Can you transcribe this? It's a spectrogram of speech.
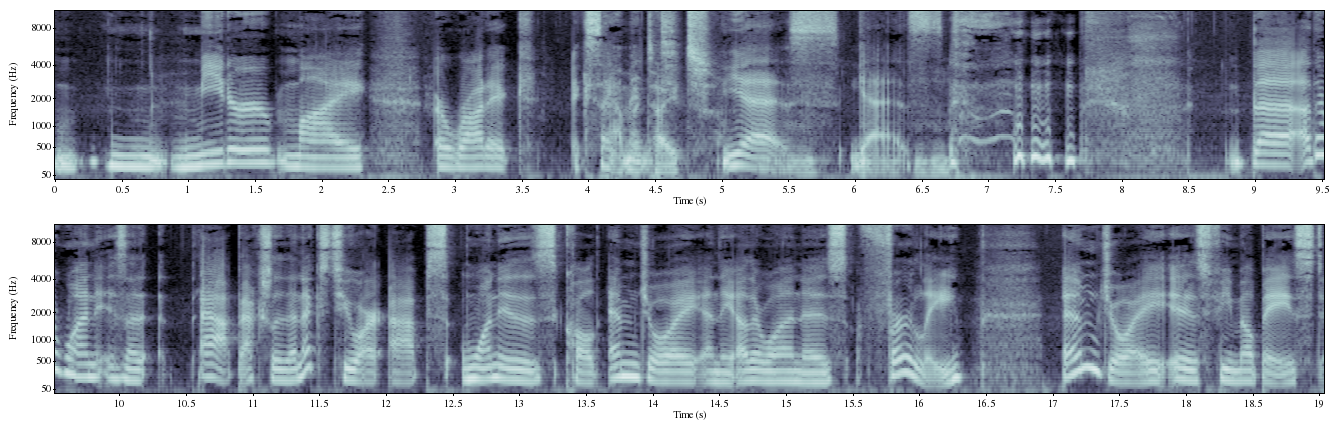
m- meter my erotic excitement. Appetites. Yes, mm-hmm. yes. Mm-hmm. the other one is an app. Actually, the next two are apps. One is called Emjoy, and the other one is Ferly. Emjoy is female based.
